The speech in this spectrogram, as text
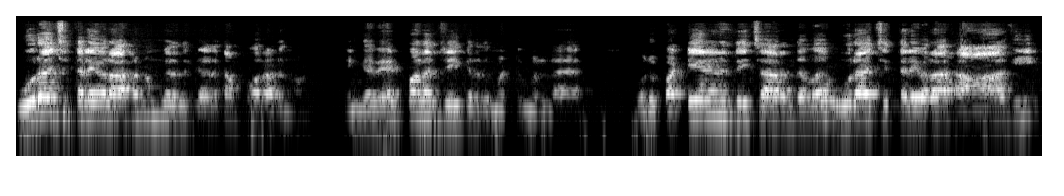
ஊராட்சி தலைவராகணுங்கிறதுக்காக தான் போராடணும் எங்க வேட்பாளர் ஜெயிக்கிறது மட்டுமல்ல ஒரு பட்டியலினத்தை சார்ந்தவர் ஊராட்சி தலைவராக ஆகி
